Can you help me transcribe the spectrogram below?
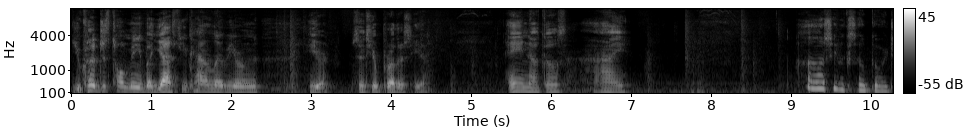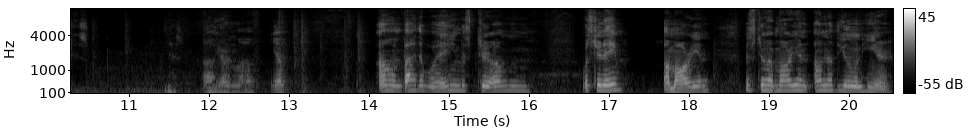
You could have just told me, but yes, you can live here here since your brother's here. Hey, Knuckles. Hi. Oh, she looks so gorgeous. Yes. Oh, you're in love. Yep. Oh, and by the way, Mr. Um, what's your name? Amarian. Mr. Amarian, I'm not the only one here.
